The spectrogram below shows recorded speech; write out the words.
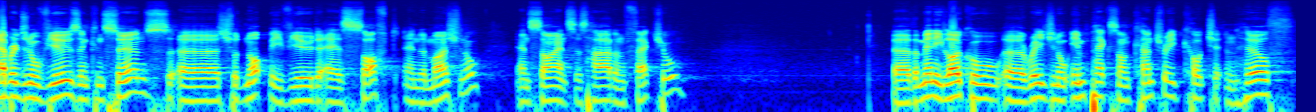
Aboriginal views and concerns uh, should not be viewed as soft and emotional, and science as hard and factual. Uh, the many local uh, regional impacts on country, culture, and health.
